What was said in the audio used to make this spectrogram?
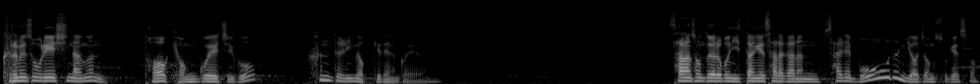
그러면서 우리의 신앙은 더 견고해지고 흔들림이 없게 되는 거예요. 사랑 성도 여러분, 이 땅에 살아가는 삶의 모든 여정 속에서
